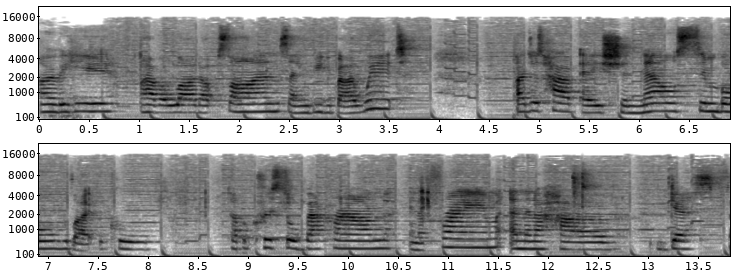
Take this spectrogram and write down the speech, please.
Over here, I have a light up sign saying Beauty by Whit. I just have a Chanel symbol with like the cool type of crystal background in a frame. And then I have Guess,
